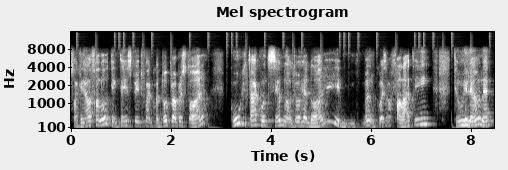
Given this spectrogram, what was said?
Só que ela falou, tem que ter respeito com a, com a tua própria história, com o que está acontecendo ao teu redor e, mano, coisa para falar tem, tem um milhão, né?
